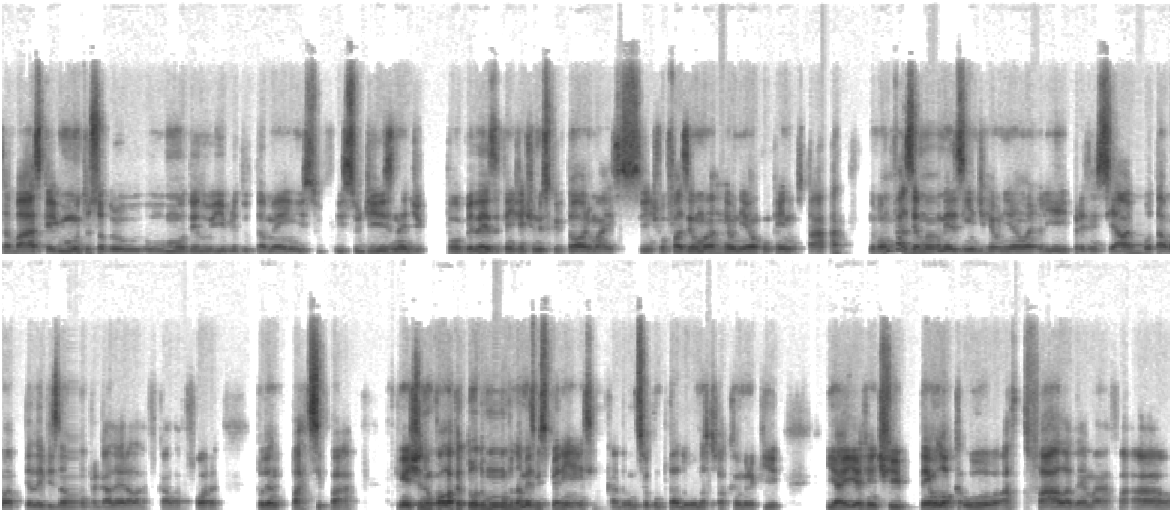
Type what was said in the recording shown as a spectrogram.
essa básica e muito sobre o, o, modelo híbrido também, isso, isso diz, né, de, pô, beleza, tem gente no escritório, mas se a gente for fazer uma reunião com quem não está, não vamos fazer uma mesinha de reunião ali, presencial, e botar uma televisão para a galera lá ficar lá fora podendo participar. Porque a gente não coloca todo mundo na mesma experiência, cada um no seu computador, na sua câmera aqui, e aí a gente tem o, o a fala, né, a, a,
